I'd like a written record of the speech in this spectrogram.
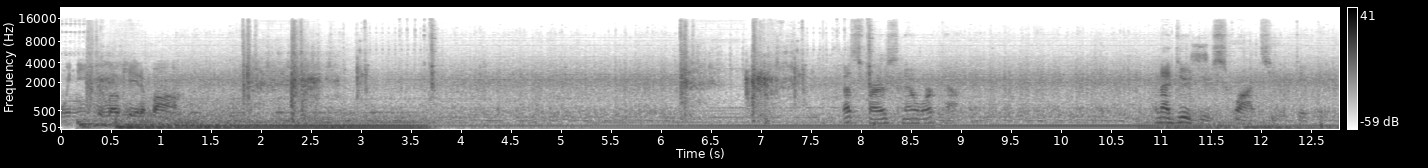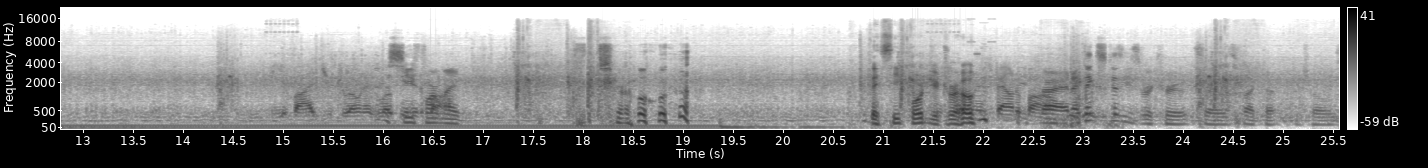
We need to locate a bomb. That's first, no workout. And I do do squats, you dick. Be advised your drone has I'm gonna located a C4 bomb. my drone. They see Ford your Drone drone. found a bomb. Alright, I think it's because he's recruit, so it's fucked up controls.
